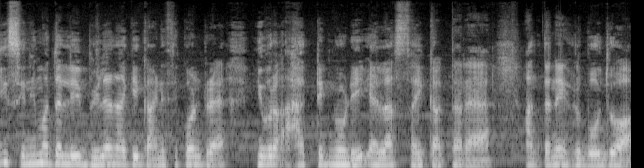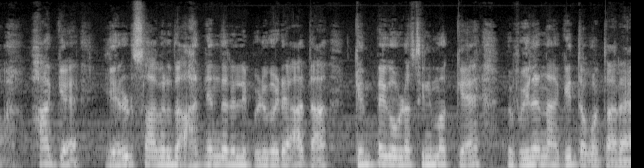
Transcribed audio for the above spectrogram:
ಈ ಸಿನಿಮಾದಲ್ಲಿ ವಿಲನ್ ಆಗಿ ಕಾಣಿಸಿಕೊಂಡ್ರೆ ಇವರ ಆ್ಯಕ್ಟಿಂಗ್ ನೋಡಿ ಎಲ್ಲ ಸೈಕ್ ಆಗ್ತಾರೆ ಅಂತಲೇ ಹೇಳ್ಬೋದು. ಹಾಗೆ ಎರಡು ಸಾವಿರದ ಹನ್ನೊಂದರಲ್ಲಿ ಬಿಡುಗಡೆ ಆದ ಕೆಂಪೇಗೌಡ ಸಿನಿಮಾಕ್ಕೆ ವಿಲನ್ ಆಗಿ ತಗೋತಾರೆ.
